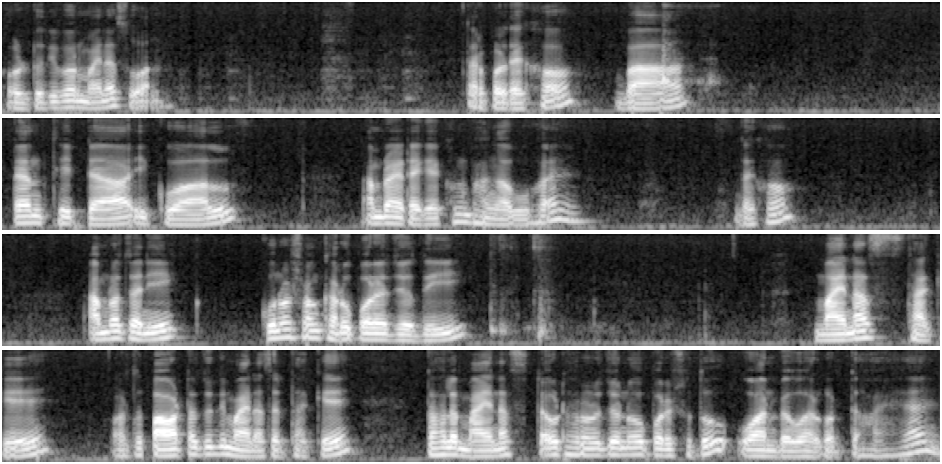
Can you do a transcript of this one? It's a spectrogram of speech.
whole to the power minus one তারপর দেখো, বা টেন থিটা ইকুয়াল আমরা এটাকে এখন ভাঙাবো হ্যাঁ? দেখো, আমরা জানি কোনো সংখ্যার উপরে যদি মাইনাস থাকে, অর্থাৎ পাওয়ারটা যদি মাইনাসের থাকে, তাহলে মাইনাসটা ওঠানোর জন্য উপরে শুধু ওয়ান ব্যবহার করতে হয় হ্যাঁ?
